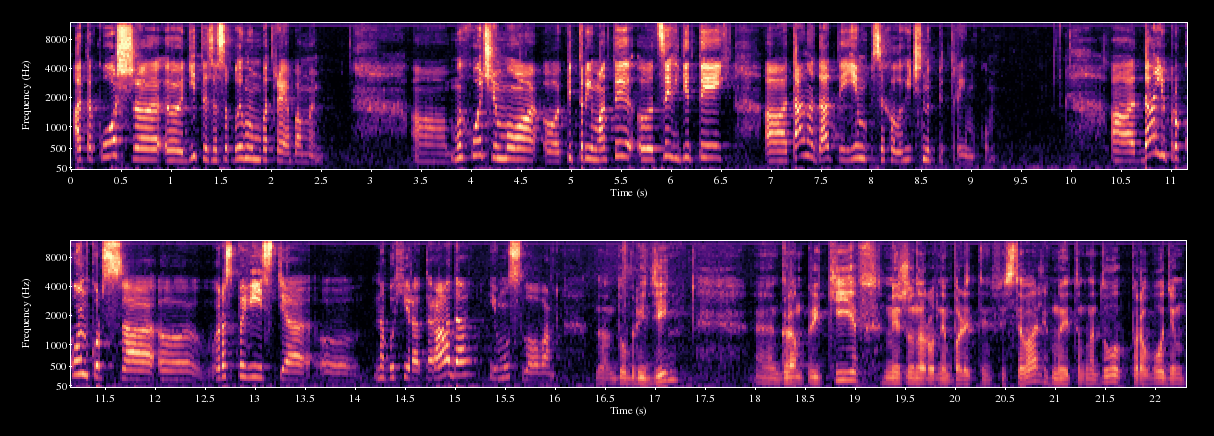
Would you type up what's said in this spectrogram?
а також е, е, діти з особливими потребами. Е, Ми хочемо е, підтримати е, цих дітей е, та надати їм психологічну підтримку. А Далі про конкурс е, розповість е, Набухіра Тарада. Йому слово. Да, добрый день. Э, Гран-при Киев, международный балетный фестиваль, мы в этом году проводим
